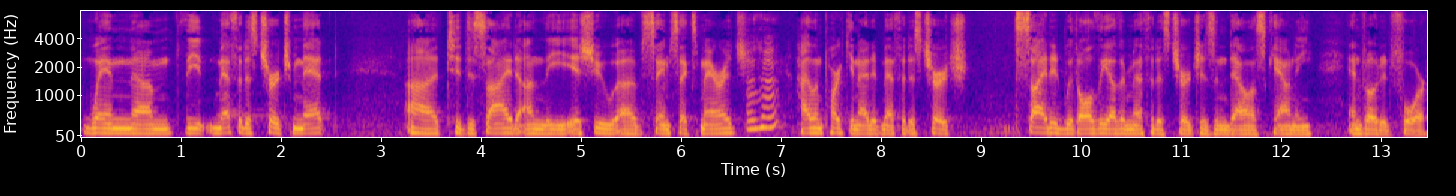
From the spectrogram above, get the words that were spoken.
when um, the Methodist Church met uh, to decide on the issue of same-sex marriage, Mm-hmm. Highland Park United Methodist Church sided with all the other Methodist churches in Dallas County and voted for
